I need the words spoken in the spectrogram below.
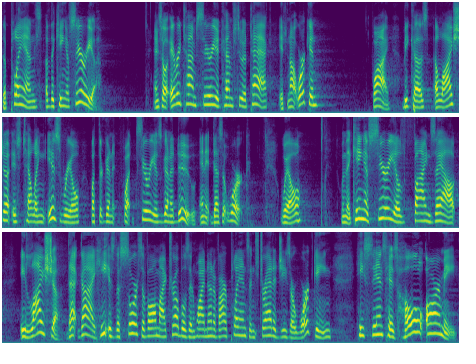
the plans of the king of Syria. And so every time Syria comes to attack, it's not working. Why? Because Elisha is telling Israel what they're going what Syria is going to do and it doesn't work. Well, when the king of Syria finds out Elisha, that guy, he is the source of all my troubles and why none of our plans and strategies are working he sends his whole army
